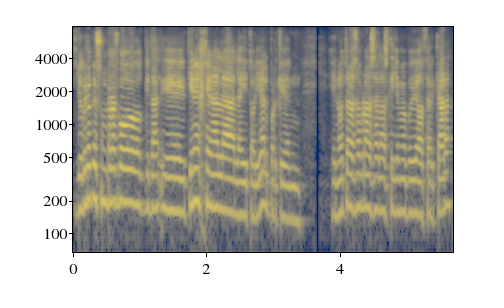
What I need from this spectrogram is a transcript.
Yo creo que es un rasgo que eh, tiene en general la, la editorial, porque en, otras obras a las que yo me he podido acercar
